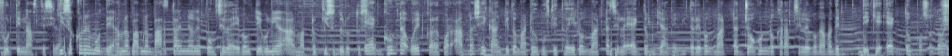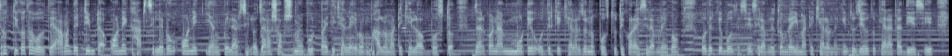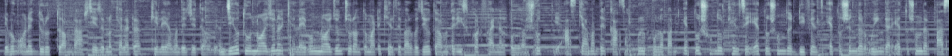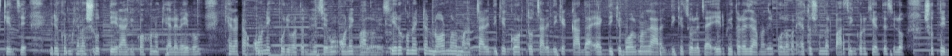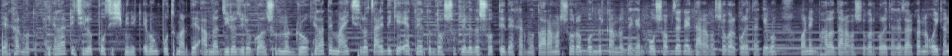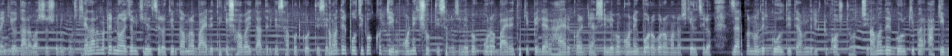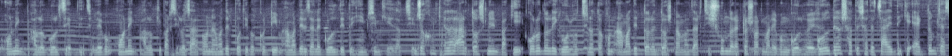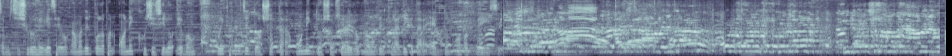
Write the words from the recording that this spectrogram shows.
ফুর্তি নাচতেছিলাম। কিছুক্ষণের মধ্যে আমরা পাবনা বাস টার্মিনালে পৌঁছে যাই এবং টেবুনিয়া আর মাত্র কিছু দূরত্ব এক ঘণ্টা ওয়েট করার পর আমরা সেই কাঙ্ক্ষিত মাঠে উপস্থিত হই এবং মাঠটা ছিল একদম গ্রামের ভিতরে এবং মাঠটা জঘন্য খারাপ ছিল এবং আমাদের দেখে একদম পছন্দ হয়। সত্যি কথা বলতে আমাদের টিমটা অনেক হার্ড ছিল এবং অনেক ইয়াং প্লেয়ার ছিল, যারা সবসময় বুট পাই দিয়ে খেলে এবং ভালো মাঠে খেলে অভ্যস্ত। যার কারণে আমি মোটে ওদেরকে খেলার জন্য প্রস্তুতি করাইছিলাম না এবং ওদেরকে বলতে চেয়েছিলাম যে, তোমরা এই মাঠে খেলো না। কিন্তু যেহেতু খেলাটা দিয়েছি এবং অনেক দূরত্ব আমরা আসছি এই জন্য খেলাটা খেলেই আমাদের যেতে হবে। যেহেতু নয় জনের খেলা এবং নয় জন চূড়ান্ত মাঠে খেলতে পারব, যেহেতু আমাদের স্কোয়াড ফাইনাল করলাম। সত্যি, আজকে আমাদের কাসারপুরের পোলাপান এত সুন্দর খেলছে, এত সুন্দর ডিফেন্স এত সুন্দর উইঙ্গার এত সুন্দর পাস খেলছে। এরকম খেলা সত্যি এর আগে কখনো খেলে না এবং খেলাটা অনেক পরিবর্তন হয়েছে এবং অনেক ভালো হয়েছে। এরকম একটা নর্মাল মাঠ, চারিদিকে গর্ত, চারিদিকে কাদা, একদিকে বল মারলে আরেক দিকে চলে যায়। এর ভেতরে যে আমাদের পোলাপান এত সুন্দর পাসিং করে খেলতেছিল, সত্যি দেখার মতো খেলাটি ছিল পঁচিশ মিনিট এবং প্রথমার্ধে আমরা জিরো জিরো গোল শূন্য ড্র খেলাতে মাইক ছিল, চারিদিকে এত এত দর্শক ছিল যা সত্যি দেখার মতো। আর আমার সৌরভ বন্ধুর কাণ্ড দেখেন, ও সব জায়গায় ধারাভাষ্যকর করে থাকে এবং অনেক ভালো ধারাভাষ্যকর করে থাকে, যার কারণে ওইখানে গিয়েও ধারাভাষ্য শুরু করছে। খেলার মাঠে নয়জন খেলছিল, কিন্তু আমরা বাইরে থেকে সবাই তাদেরকে সাপোর্ট করতেছি আমাদের প্রতিপক্ষ টিম অনেক শক্তিশালী ছিল এবং ওরা বাইরে থেকে প্লেয়ার হায়ার করে নিয়ে আসছিল এবং অনেক বড় বড় মানুষ খেলছিল, যার কারণে ওদের গোল দিতে আমাদের একটু কষ্ট হচ্ছে আমাদের গোলকিপার আকিব অনেক ভালো গোল সেভ দিচ্ছিল এবং অনেক ভালো কিপার ছিল, যার কারণে আমাদের প্রতিপক্ষ টিম আমাদের জালে গোল দিতে হিমশিম খেয়ে যাচ্ছে যখন খেলার আর দশ মিনিট বাকি, কোনো দলে গোল হচ্ছে না, তখন আমাদের দলের দশ নাম্বার যাচ্ছি সুন্দর একটা শট মারে এবং গোল হয়ে গোল দেওয়ার সাথে সাথে চারিদিকে একদম চেঁচামেচি শুরু হয়ে গেছে এবং আমাদের পোলাপান অনেক খুশি ছিল এবং ওইখানে যে দর্শক, তারা অনেক দর্শক ছিল এবং আমাদের খেলা দেখে তারা একদম অবাক হয়ে গেছে।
